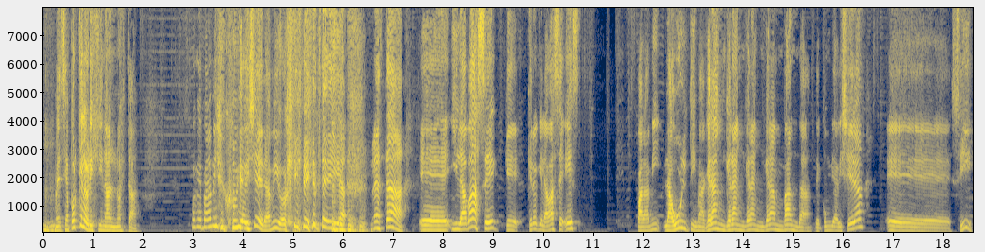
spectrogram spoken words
Me decían, ¿por qué el original no está? Porque para mí es cumbia villera, amigo, ¿qué querés que te diga? No está. Eh, y la base, que creo que la base es para mí la última gran, gran, gran, gran banda de cumbia villera, eh, sí,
